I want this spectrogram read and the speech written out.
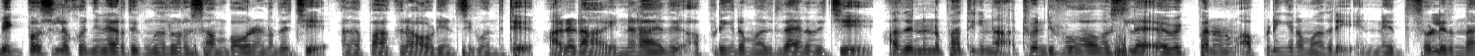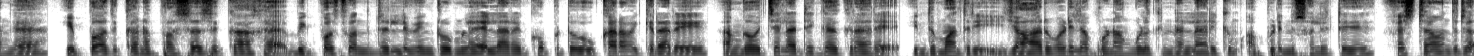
பிக் பாஸ்ல கொஞ்ச நேரத்துக்கு முதல்ல ஒரு சம்பவம் நடந்துச்சு. அதை பாக்குற ஆடியன்ஸுக்கு வந்துட்டு அடடா என்னடா இது அப்படிங்கிற மாதிரி தான் இருந்துச்சு. அது என்னன்னு பாத்தீங்கன்னா டுவெண்ட்டி ஃபோர் ஹவர்ஸ்ல எவிக் பண்ணணும் அப்படிங்கிற மாதிரி நேத்து சொல்லியிருந்தாங்க. இப்போ அதுக்கான ப்ரொசஸுக்காக பிக் பாஸ் வந்துட்டு லிவிங் ரூம்ல எல்லாரையும் கூப்பிட்டு உட்கார வைக்கிறாரு. அங்க வச்சு எல்லாத்தையும் கேட்கிறாரு இந்த மாதிரி யார் வழியில போனா உங்களுக்கு நல்லா இருக்கும் அப்படின்னு சொல்லிட்டு. ஃபர்ஸ்டா வந்துட்டு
